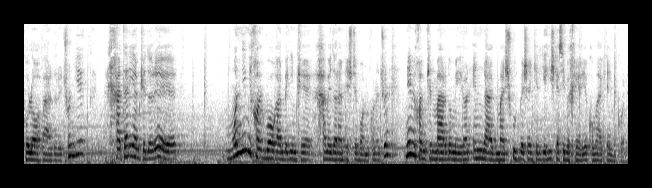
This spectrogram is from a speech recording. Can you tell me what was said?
کلاه برداره. چون یه خطری هم که داره ما نمی‌خوایم واقعا بگیم که همه دارن اشتباه می‌کنن. چون نمی‌خوایم که مردم ایران اینقدر مشکوک بشن که دیگه هیچ کسی به خیریه کمک نمی‌کنه.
